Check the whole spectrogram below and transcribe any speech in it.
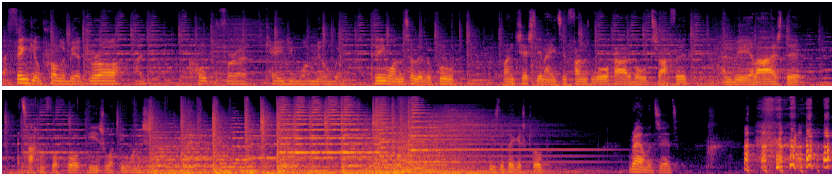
I think it'll probably be a draw. I hope for a cagey 1-0 win. 3-1 to Liverpool. Manchester United fans walk out of Old Trafford and realise that attacking football is what they want to see. Who's the biggest club? Real Madrid.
